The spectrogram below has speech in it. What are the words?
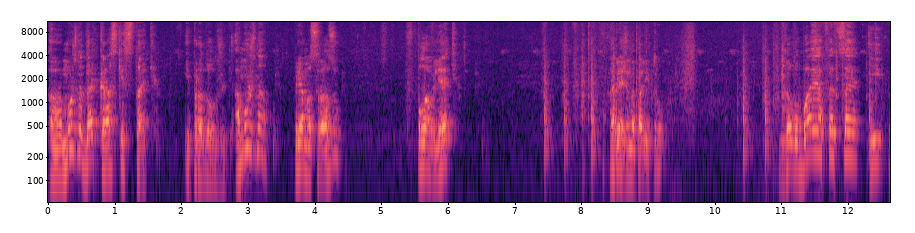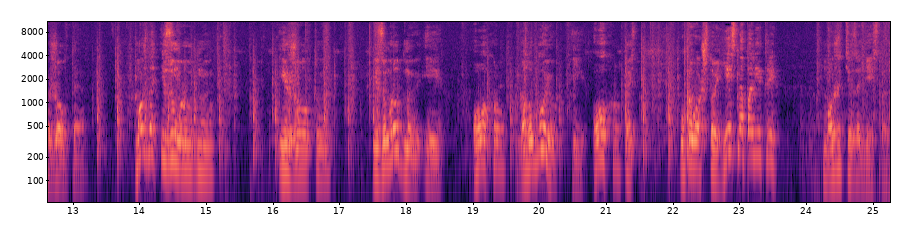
Можно дать краске стать и продолжить. А можно прямо сразу вплавлять, опять же на палитру, голубая ФЦ и желтая. Можно изумрудную и желтую, изумрудную и охру, голубую и охру. То есть у кого что есть на палитре, можете задействовать.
